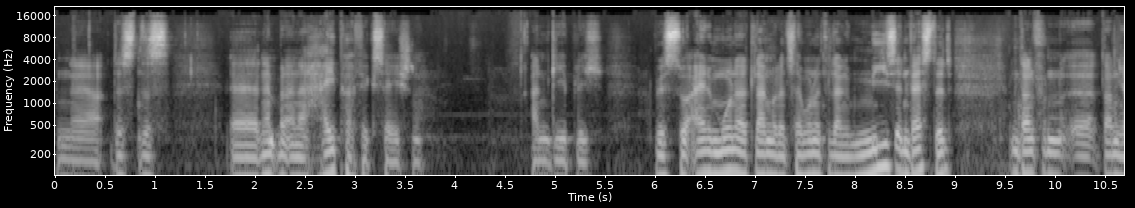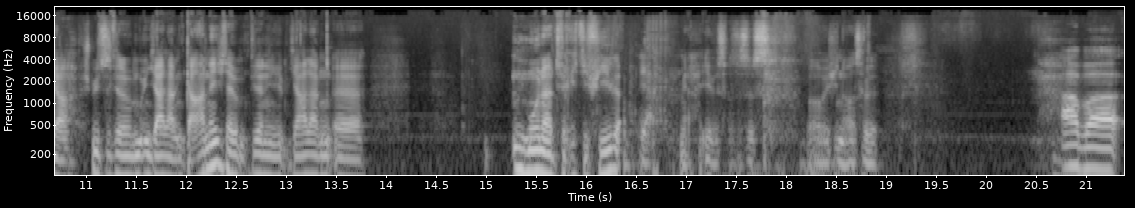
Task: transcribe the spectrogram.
Naja, das, das äh, nennt man eine Hyperfixation. Angeblich. Du bist so einen Monat lang oder zwei Monate lang mies invested und dann von, äh, dann ja, spielst du es wieder ein Jahr lang gar nicht, dann wieder ein Jahr lang, äh, einen Monat richtig viel. Aber ja, ja, ihr wisst, was es ist, worauf ich hinaus will. Aber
